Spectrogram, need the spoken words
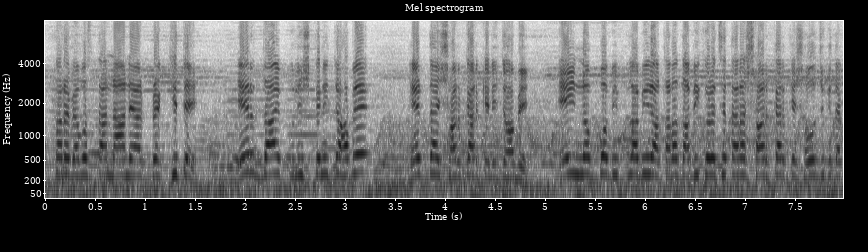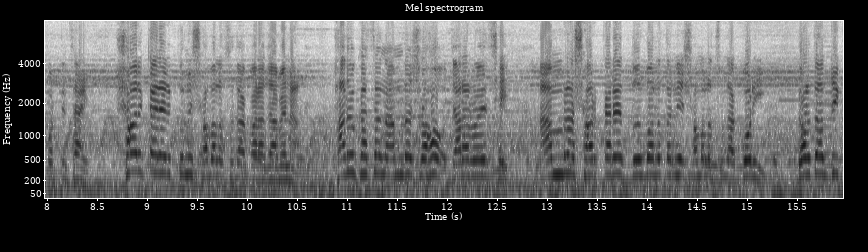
আপনারা ব্যবস্থা না নেওয়ার প্রেক্ষিতে এর দায় পুলিশকে নিতে হবে এর দায় সরকারকে নিতে হবে। এই নব্য বিপ্লবীরা তারা দাবি করেছে তারা সরকারকে সহযোগিতা করতে চায়। সরকারের কোনো সমালোচনা করা যাবে না। ফারুক হাসান আমরা সহ যারা রয়েছে আমরা সরকারের দুর্বলতা নিয়ে সমালোচনা করি। গণতান্ত্রিক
